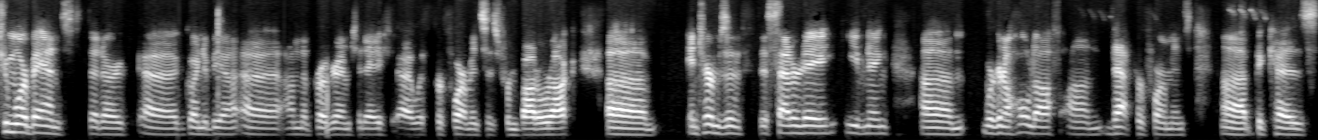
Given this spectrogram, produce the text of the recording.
Two more bands that are uh, going to be uh, uh, on the program today uh, with performances from BottleRock. Um, in terms of the Saturday evening, um, we're going to hold off on that performance uh, because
